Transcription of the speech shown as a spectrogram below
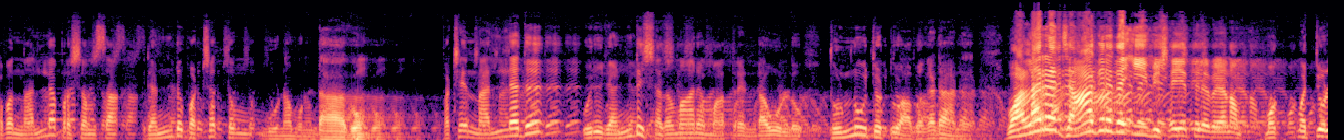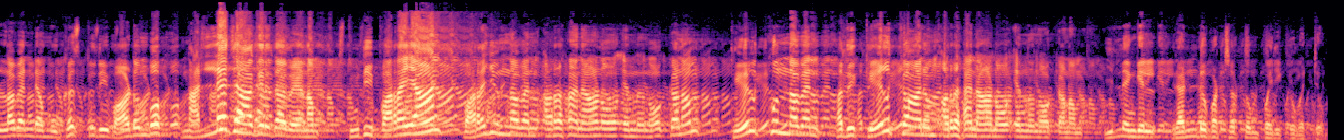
അപ്പൊ നല്ല പ്രശംസ രണ്ടു പക്ഷത്തും ഗുണമുണ്ടാകും. പക്ഷെ നല്ലത് ഒരു രണ്ട് ശതമാനം മാത്രമേ ഉണ്ടാവുള്ളൂ. തൊണ്ണൂറ്റെട്ടു അപകടമാണ് വളരെ ജാഗ്രത ഈ വിഷയത്തിൽ വേണം. മറ്റുള്ളവന്റെ മുഖസ്തുതി പാടുമ്പോ നല്ല ജാഗ്രത വേണം. സ്തുതി പറയാൻ പറയുന്നവൻ അർഹനാണോ എന്ന് നോക്കണം. കേൾക്കുന്നവൻ അത് കേൾക്കാനും അർഹനാണോ എന്ന് നോക്കണം. ഇല്ലെങ്കിൽ രണ്ടു പക്ഷത്തും പരിക്ക് പറ്റും.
